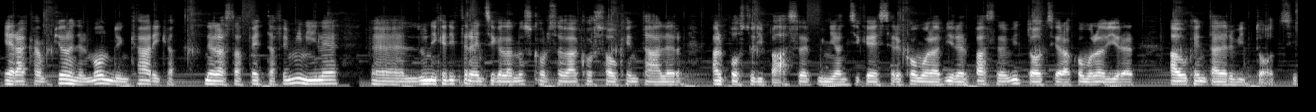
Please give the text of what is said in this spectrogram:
era campione del mondo in carica nella staffetta femminile eh, l'unica differenza è che l'anno scorso aveva corso Aukenthaler al posto di Passler, quindi anziché essere Comola Virer, Passler Vittozzi era Comola Virer, Aukenthaler Vittozzi.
